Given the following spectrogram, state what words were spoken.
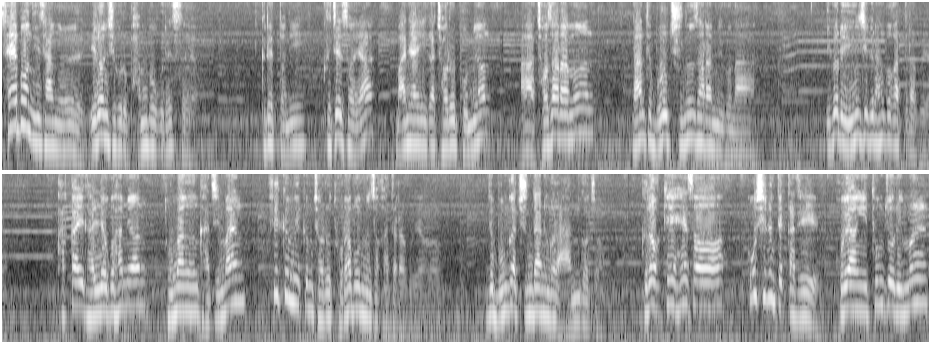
세 번 이상을 이런 식으로 반복을 했어요. 그랬더니 그제서야 만양이가 저를 보면 아 저 사람은 나한테 뭘 주는 사람이구나 이거를 인식을 한 것 같더라고요. 가까이 가려고 하면 도망은 가지만 힐끔힐끔 저를 돌아보면서 가더라고요. 이제 뭔가 준다는 걸 안 거죠. 그렇게 해서 꼬시는 때까지 고양이 통조림을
